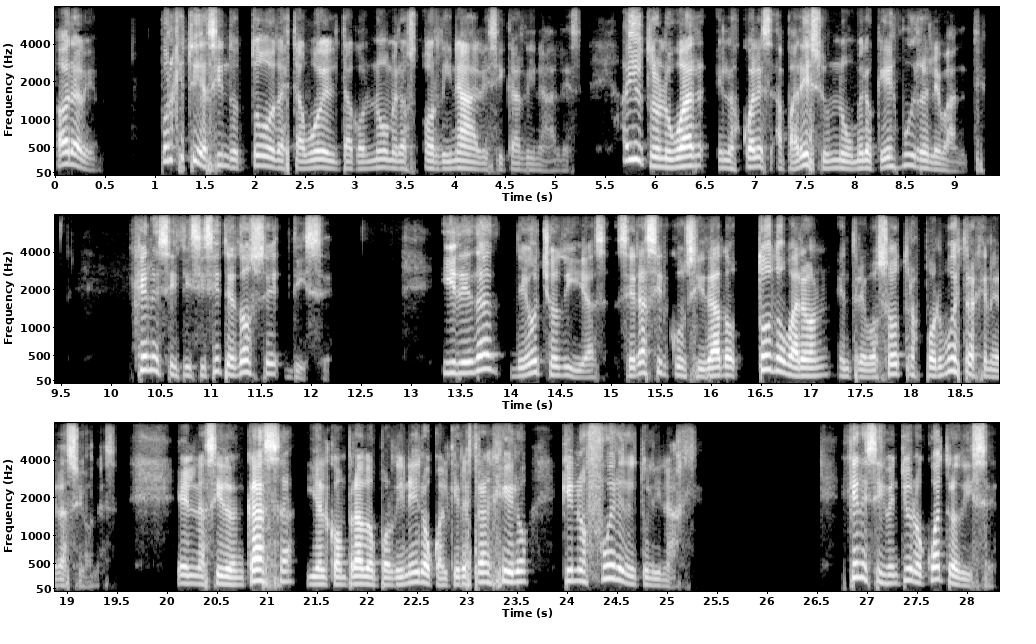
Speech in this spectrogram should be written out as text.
Ahora bien, ¿por qué estoy haciendo toda esta vuelta con números ordinales y cardinales? Hay otro lugar en los cuales aparece un número que es muy relevante. Génesis 17:12 dice, y de edad de ocho días será circuncidado todo varón entre vosotros por vuestras generaciones el nacido en casa y el comprado por dinero o cualquier extranjero que no fuere de tu linaje. Génesis 21.4 dice,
